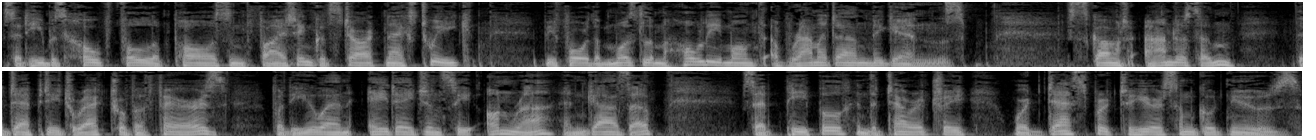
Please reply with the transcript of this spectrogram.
said he was hopeful a pause in fighting could start next week before the Muslim holy month of Ramadan begins. Scott Anderson, the Deputy Director of Affairs for the UN aid agency UNRWA in Gaza, said people in the territory were desperate to hear some good news.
